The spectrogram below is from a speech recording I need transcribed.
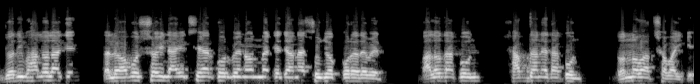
যদি ভালো লাগে, তাহলে অবশ্যই লাইক, শেয়ার করবেন, অন্যকে জানার সুযোগ করে দেবেন। ভালো থাকুন, সাবধানে থাকুন। ধন্যবাদ সবাইকে।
